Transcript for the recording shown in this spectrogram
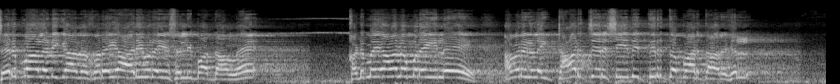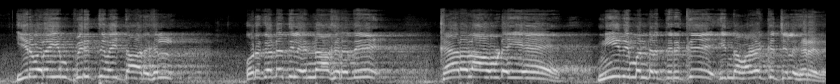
செருப்பால் அடிக்காத குறைய அறிவுரையை சொல்லி பார்த்தாங்க. கடுமையான முறையிலே அவர்களை டார்ச்சர் செய்து திருத்த பார்த்தார்கள். இருவரையும் பிரித்து வைத்தார்கள். ஒரு கட்டத்தில் என்னாகிறது? கேரளாவுடைய நீதிமன்றத்திற்கு இந்த வழக்கு செல்கிறது.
